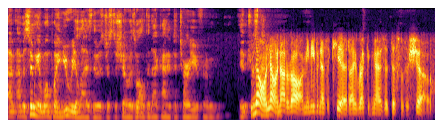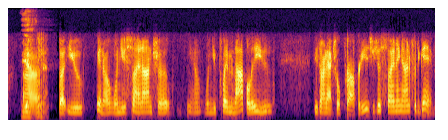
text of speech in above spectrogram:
I'm assuming at one point you realized it was just a show as well. Did that kind of deter you from interest? No, no, not at all. I mean, even as a kid, I recognized that this was a show. Yeah. Uh, but you, you know, when you sign on to, you know, when you play Monopoly, you these aren't actual properties. You're just signing on for the game.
